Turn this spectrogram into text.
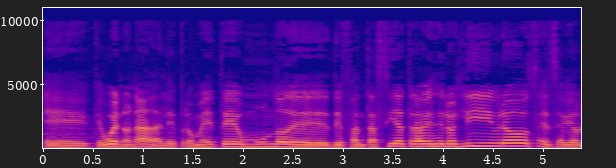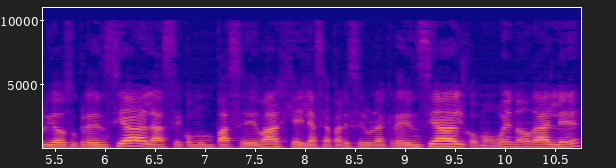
eh, que bueno, nada, le promete un mundo de, fantasía a través de los libros, él se había olvidado su credencial, hace como un pase de magia y le hace aparecer una credencial, como bueno, dale.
